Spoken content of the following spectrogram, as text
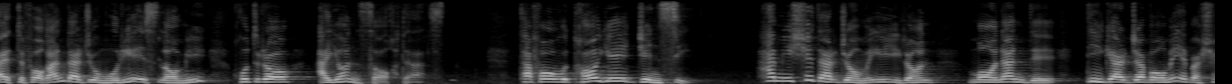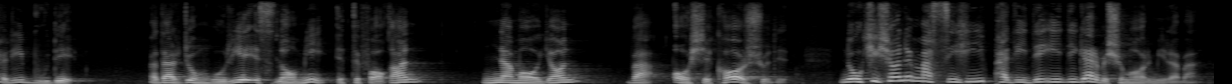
و اتفاقا در جمهوری اسلامی خود را عیان ساخته است. تفاوت‌های جنسی همیشه در جامعه ایران مانند دیگر جوامع بشری بوده و در جمهوری اسلامی اتفاقا نمایان و آشکار شده. نوکیشان مسیحی پدیده ای دیگر به شمار می روند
